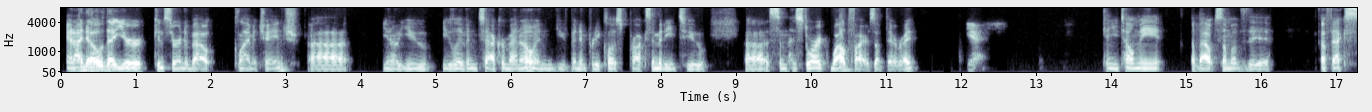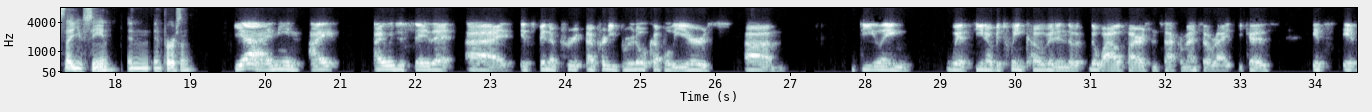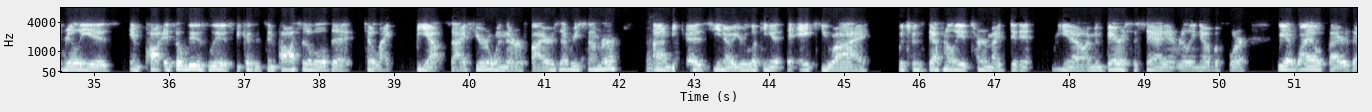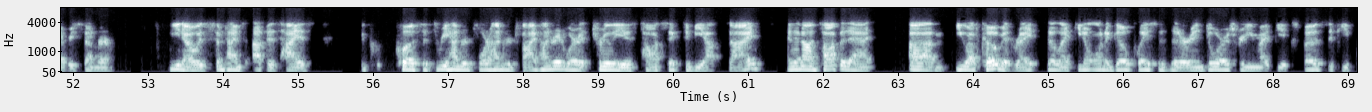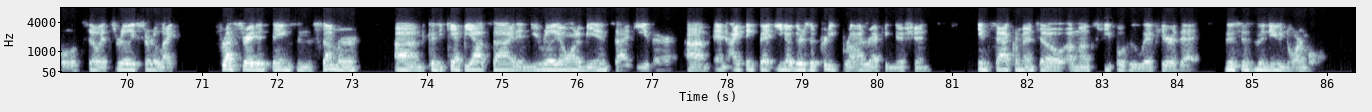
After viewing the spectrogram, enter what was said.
and I know that you're concerned about climate change. Uh, you know, you you live in Sacramento and you've been in pretty close proximity to uh, some historic wildfires up there, right? Yes. Can you tell me about some of the effects that you've seen in in person? Yeah, I mean, I I would just say that uh, it's been a, pre- a pretty brutal couple of years um, dealing with you know between COVID and the the wildfires in Sacramento, right? Because it's it really is impo- it's a lose lose because it's impossible to to like be outside here when there are fires every summer um, because you know you're looking at the AQI, which was definitely a term I didn't you know I'm embarrassed to say I didn't really know before. We had wildfires every summer. You know, is sometimes up as high as close to 300, 400, 500, where it truly is toxic to be outside. And then on top of that, um, you have COVID, right? So like you don't want to go places that are indoors where you might be exposed to people. So it's really sort of like frustrated things in the summer um, because you can't be outside and you really don't want to be inside either. Um, and I think that you know there's a pretty broad recognition in Sacramento amongst people who live here that this is the new normal.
